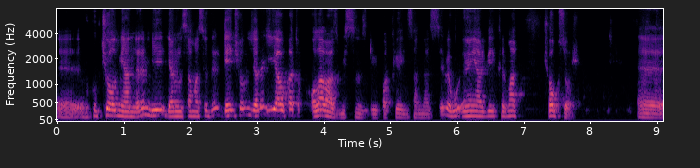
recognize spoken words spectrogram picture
e, hukukçu olmayanların bir yanılsamasıdır. Genç olunca da iyi avukat olamazmışsınız gibi bakıyor insanlar size ve bu ön yargıyı kırmak çok zor. Ee,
